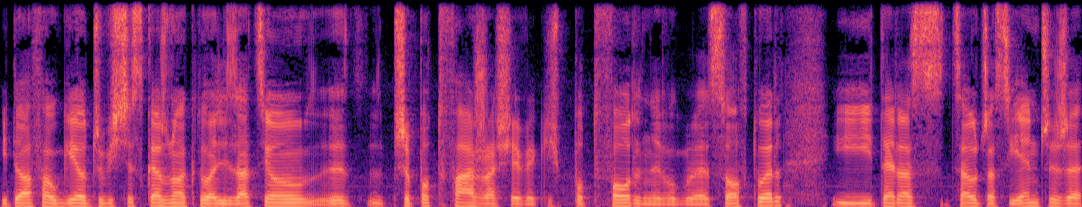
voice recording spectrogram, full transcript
i to AVG oczywiście z każdą aktualizacją y, przepotwarza się w jakiś potworny w ogóle software i teraz cały czas jęczy, że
